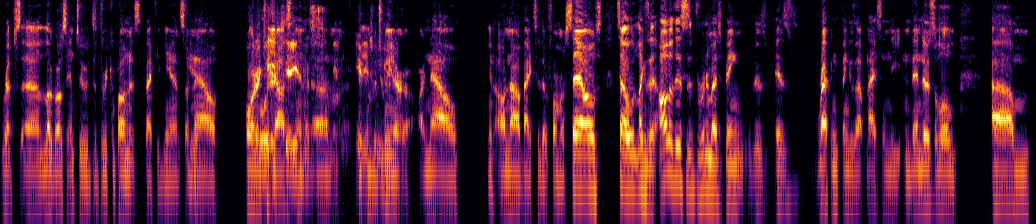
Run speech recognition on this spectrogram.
rips uh, Logos into the three components back again. So Yeah. now order, Order, chaos, chaos, and um, in the in between between. are, are now you know are now back to their former selves. So like I said, all of this is pretty much being is, is wrapping things up nice and neat. And then there's a little um,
